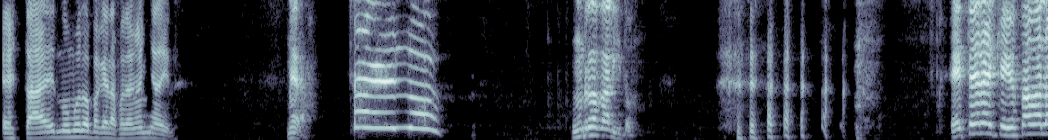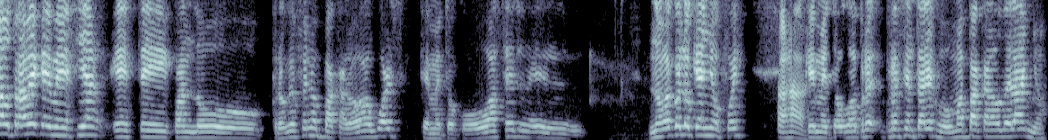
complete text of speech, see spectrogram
está el número para que la puedan añadir. Mira, ¡Qué lindo! un ratalito. Este era el que yo estaba la otra vez que me decían, este, cuando creo que fue en los Bacalao Awards, que me tocó hacer el. No me acuerdo qué año fue, Ajá. que me tocó pre- presentar el juego más bacalao del año.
